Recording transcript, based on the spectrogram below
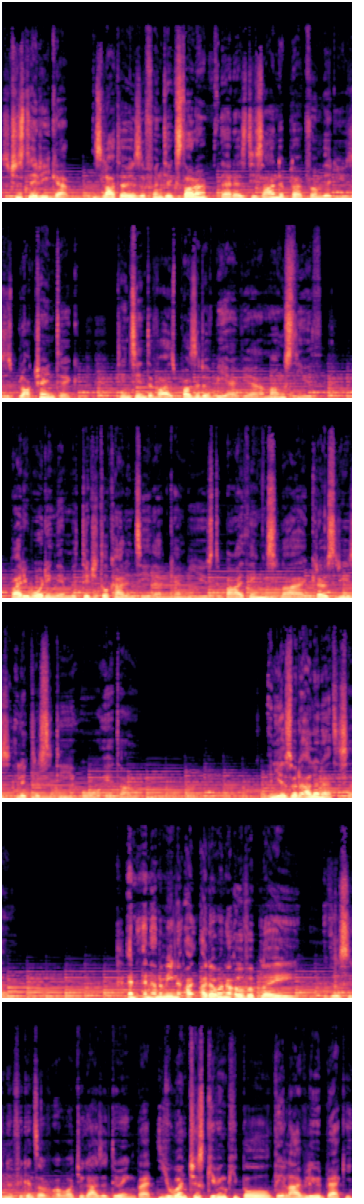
So, just to recap, Zlto is a fintech startup that has designed a platform that uses blockchain tech to incentivize positive behavior amongst youth by rewarding them with digital currency that can be used to buy things like groceries, electricity, or airtime. And here's what Alan had to say. And, and, and I mean, I, I don't want to overplay the significance of, of what you guys are doing but you weren't just giving people their livelihood back you,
